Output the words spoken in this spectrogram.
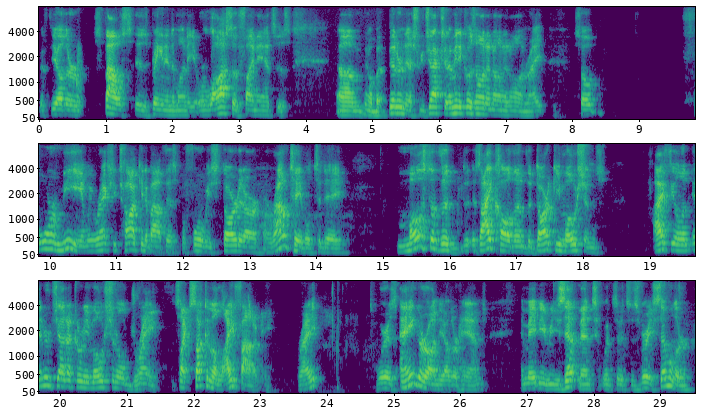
if the other spouse is bringing in the money or loss of finances um, you know but bitterness rejection i mean it goes on and on and on right so for me and we were actually talking about this before we started our, our roundtable today most of the as i call them the dark emotions i feel an energetic or emotional drain it's like sucking the life out of me right whereas anger on the other hand and maybe resentment which is very similar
